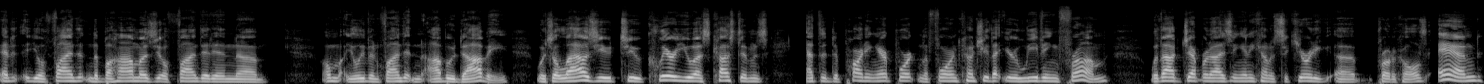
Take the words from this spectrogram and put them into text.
and you'll find it in the Bahamas. You'll find it in uh, you'll even find it in Abu Dhabi, which allows you to clear U.S. customs at the departing airport in the foreign country that you're leaving from without jeopardizing any kind of security uh, protocols. And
